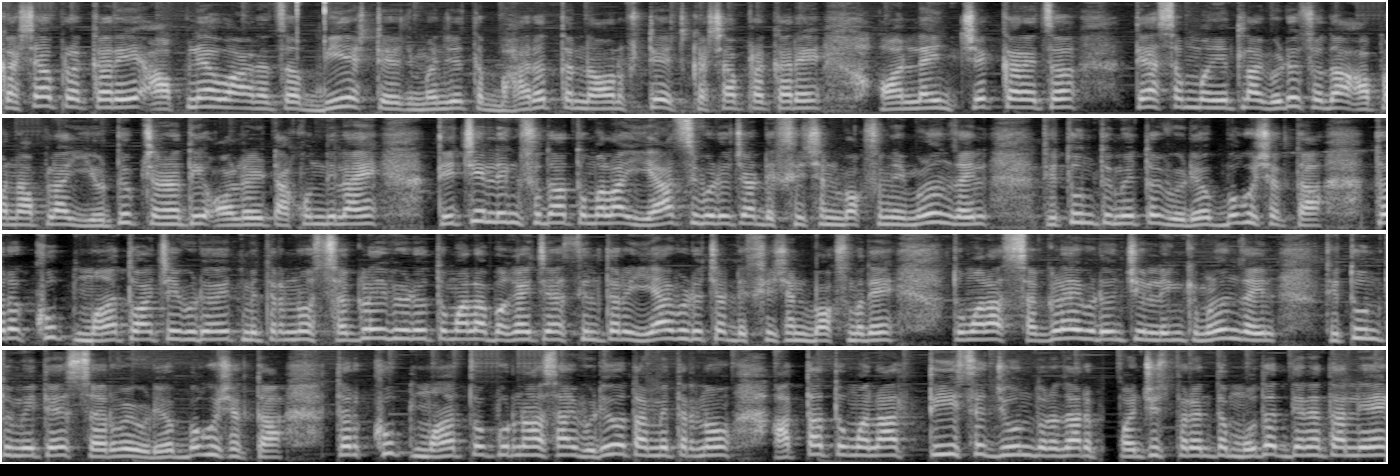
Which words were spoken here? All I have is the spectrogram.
कशा प्रकारे आपल्या वाहनाचं बी ए स्टेज म्हणजे भारत नॉर्म स्टेज कशा प्रकारे ऑनलाईन चेक करायचं त्या संबंधितला व्हिडिओसुद्धा आपण आपला यूट्यूब चॅनलती ऑलरेडी टाकून दिला आहे. त्याची लिंकसुद्धा तुम्हाला याच व्हिडिओच्या डिस्क्रिप्शन बॉक्समध्ये मिळून जाईल. तिथून तुम्ही तो व्हिडिओ बघू शकता. तर खूप महत्त्वाचे व्हिडिओ आहेत मित्रांनो. सगळे व्हिडिओ तुम्हाला बघायचे असतील तर या व्हिडिओच्या डिस्क्रिप्शन बॉक्समध्ये तुम्हाला सगळ्या व्हिडिओची लिंक मिळून जाईल. तिथून तुम्ही ते सर्व व्हिडिओ बघू शकता. तर खूप महत्त्वपूर्ण असा व्हिडिओ होता मित्रांनो. आता तुम्हाला तीस जून दोन हजार पंचवीसपर्यंत मुदत देण्यात आली आहे.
